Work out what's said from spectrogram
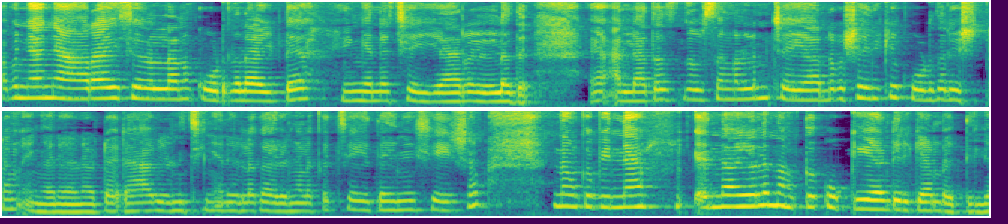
അപ്പം ഞാൻ ഞായറാഴ്ചകളിലാണ് കൂടുതലായിട്ട് ഇങ്ങനെ ചെയ്യാറുള്ളത്. അല്ലാത്ത ദിവസങ്ങളിലും ചെയ്യാറുണ്ട്. പക്ഷേ എനിക്ക് കൂടുതൽ ഇഷ്ടം ഇങ്ങനെയാണ് കേട്ടോ. രാവിലെ എണീച്ച് ഇങ്ങനെയുള്ള കാര്യങ്ങളൊക്കെ ചെയ്തതിന് ശേഷം നമുക്ക് പിന്നെ എന്തായാലും നമുക്ക് കുക്ക് ചെയ്യാണ്ടിരിക്കാൻ പറ്റില്ല.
